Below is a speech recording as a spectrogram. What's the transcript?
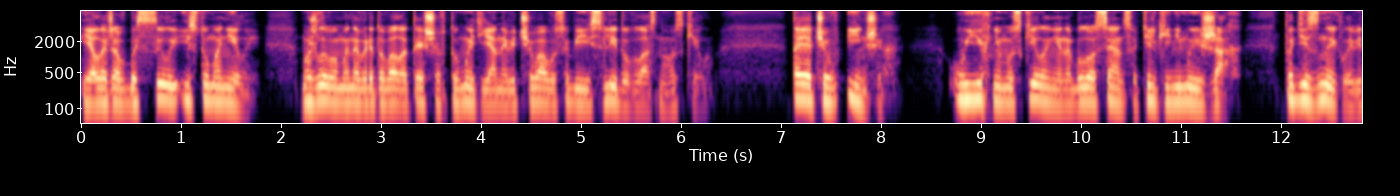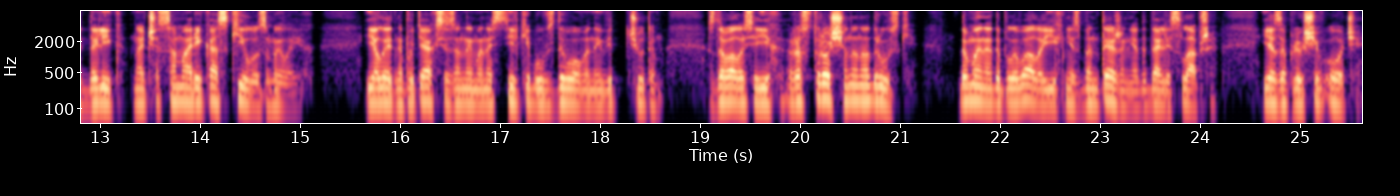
Я лежав безсилий і стуманілий. Можливо, мене врятувало те, що в ту мить я не відчував у собі і сліду власного скілу. Та я чув інших. У їхньому скіленні не було сенсу, тільки німий жах. Тоді зникли віддалік, наче сама ріка скілу змила їх. Я ледь не потягся за ними, настільки був здивований відчутим. Здавалося, їх розтрощено на друзки. До мене допливало їхнє збентеження дедалі слабше. Я заплющив очі.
